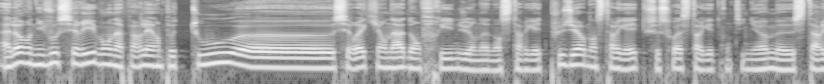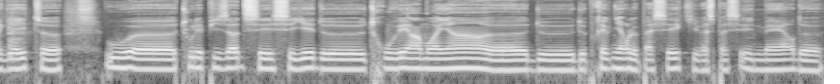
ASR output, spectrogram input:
Alors au niveau série, bon, on a parlé un peu de tout. Euh, c'est vrai qu'il y en a dans Fringe, il y en a dans Stargate, plusieurs dans Stargate, que ce soit Stargate Continuum, euh, Stargate, euh, où tout l'épisode c'est essayer de trouver un moyen de, de prévenir le passé qui va se passer une merde,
